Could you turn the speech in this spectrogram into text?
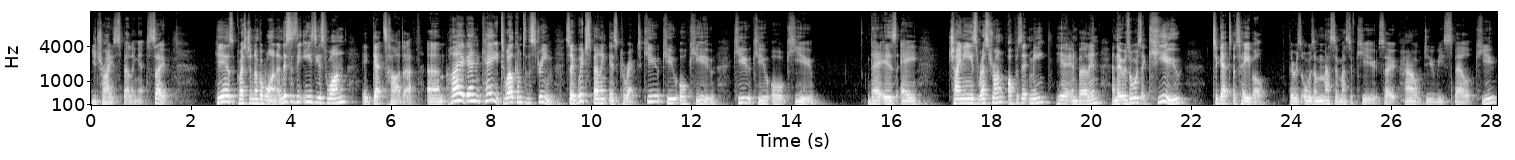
you try spelling it. So here's question number one, and this is the easiest one. It gets harder. Um, hi again, Kate. Welcome to the stream. So which spelling is correct? Q, Q, or Q? Q, Q, or Q? There is a Chinese restaurant opposite me here in Berlin, and there was always a queue to get a table. There is always a massive, massive queue. So, how do we spell queue?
